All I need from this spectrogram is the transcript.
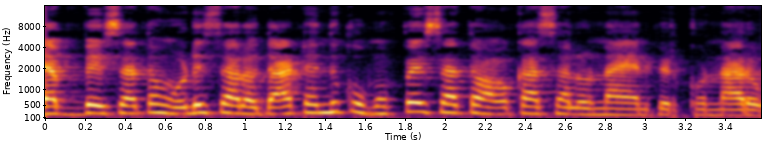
డెబ్బై శాతం ఒడిశాలో దాటేందుకు ముప్పై శాతం అవకాశాలు ఉన్నాయని పేర్కొన్నారు.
